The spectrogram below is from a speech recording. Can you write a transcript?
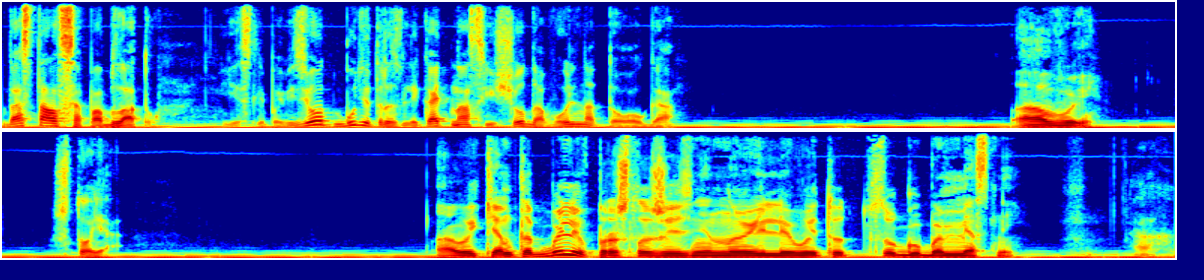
Достался по блату. Если повезет, будет развлекать нас еще довольно долго. А вы? Что я? А вы кем-то были в прошлой жизни, ну или вы тут сугубо местный? Ах,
